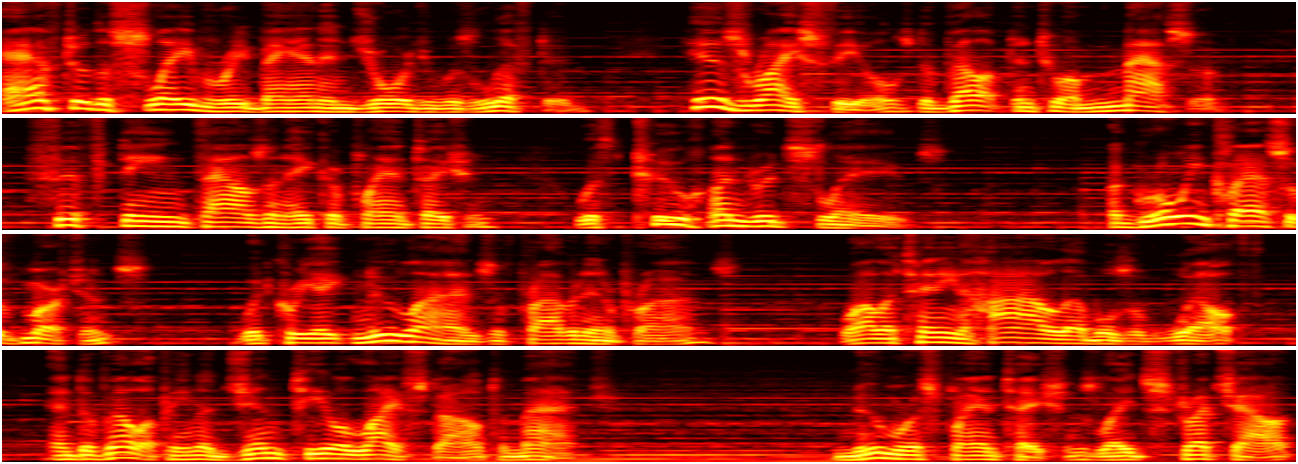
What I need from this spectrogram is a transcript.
After the slavery ban in Georgia was lifted, his rice fields developed into a massive 15,000 acre plantation with 200 slaves. A growing class of merchants would create new lines of private enterprise while attaining high levels of wealth and developing a genteel lifestyle to match. Numerous plantations laid stretch out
